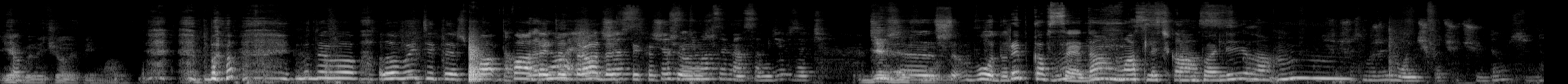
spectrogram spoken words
Як ви нічого не піймали. Будемо ловити теж па- Так, падати реально, від радості, як Сейчас вчора. заниматься мясом, где взять? Де Е, взяти ш- Воду, рибка все, да? маслячком сказка. поліла. М. Сейчас мы же лимончика чуть-чуть дам сюда.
